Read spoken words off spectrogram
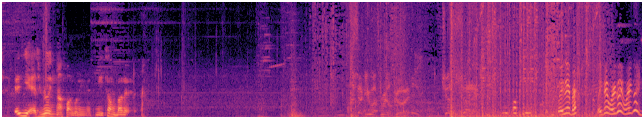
yeah, it's really not fun when it's me. Tell me about it. going, we're going, we're going.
